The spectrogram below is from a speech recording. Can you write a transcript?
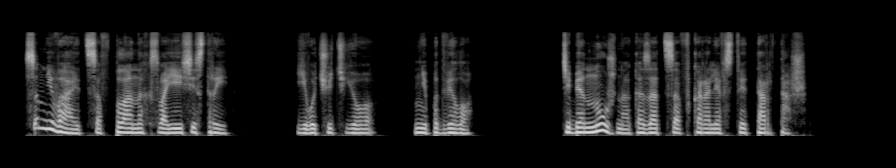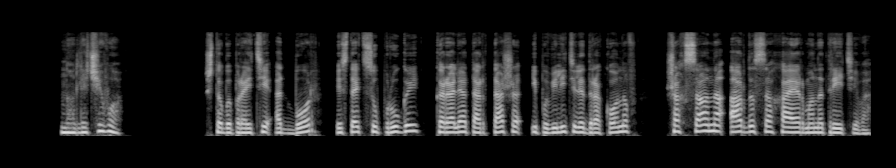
сомневается в планах своей сестры. Его чутье не подвело. Тебе нужно оказаться в королевстве Тарташ. Но для чего? Чтобы пройти отбор и стать супругой короля Тарташа и повелителя драконов Шахсана Ардаса Хайермана III.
